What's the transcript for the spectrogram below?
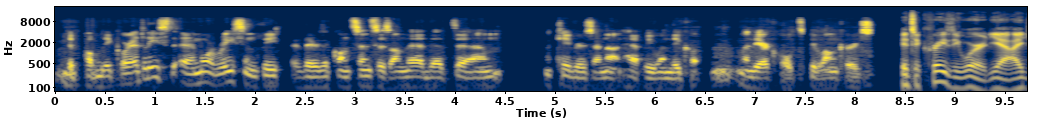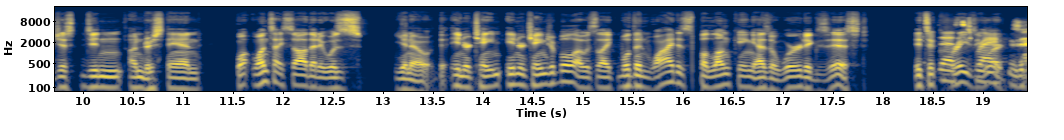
the public, or at least uh, more recently. There's a consensus on that that um, cavers are not happy when they call, when they are called spelunkers. It's a crazy word. Yeah, I just didn't understand. Once I saw that it was, you know, the interchange interchangeable, I was like, well, then why does spelunking as a word exist? It's a Exists, crazy right. word.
